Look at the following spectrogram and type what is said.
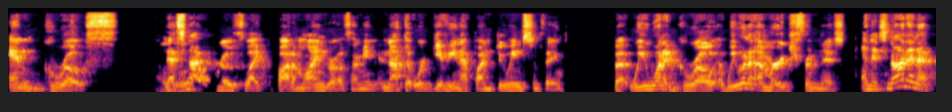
and growth. Oh, That's not growth like bottom line growth. I mean, not that we're giving up on doing some things, but we want to grow and we want to emerge from this. And it's not in a,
